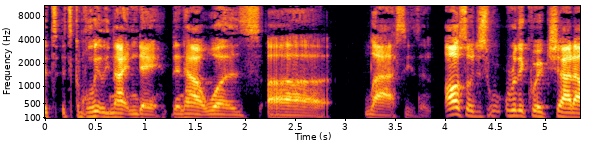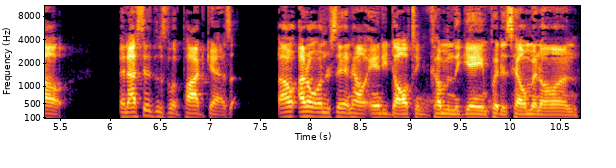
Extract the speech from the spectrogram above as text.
It's it's completely night and day than how it was uh last season. Also, just really quick shout out, and I said this on the podcast. I I don't understand how Andy Dalton can come in the game, put his helmet on,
